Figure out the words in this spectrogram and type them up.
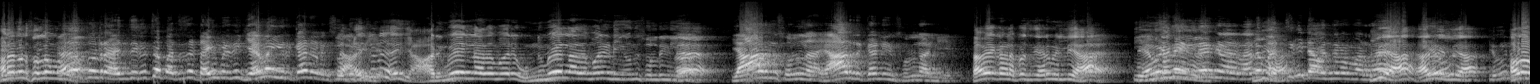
ஆனா சொல்ல முடியாது சொல்றேன் அஞ்சு நிமிஷம் பத்து நிமிஷம் டைம் எடுத்து எவன் இருக்கான்னு எனக்கு சொல்லுங்க. யாருமே இல்லாத மாதிரி ஒண்ணுமே இல்லாத மாதிரி நீங்க வந்து சொல்றீங்களே. யாருன்னு சொல்லலாம் யார் இருக்கான்னு நீ சொல்லலாம் நீ? தவே கால பேசுறது யாருமே இல்லையா? இல்ல, எவனுமே நீங்க இல்லையா? வச்சுக்கிட்டா. இல்லையா? யாரும் இல்லையா? ஹலோ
